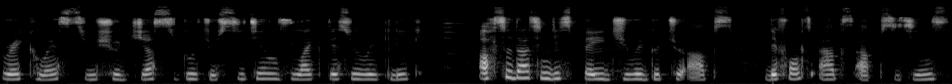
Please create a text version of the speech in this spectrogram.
requests, you should just go to settings like this. You will click. After that, in this page, you will go to apps, default apps, app settings.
